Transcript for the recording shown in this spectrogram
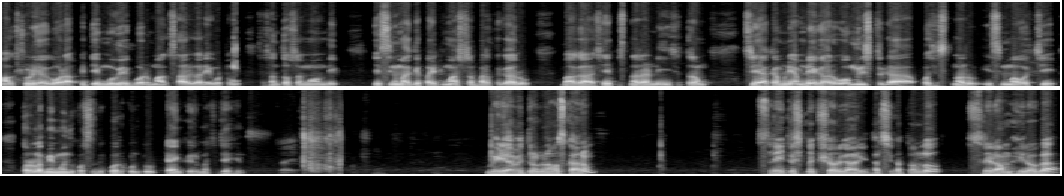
మాకు స్టూడియో కూడా ప్రతి మూవీకి కూడా మాకు సార్ గారు ఇవ్వటం సంతోషంగా ఉంది. ఈ సినిమాకి ఫైట్ మాస్టర్ భరత్ గారు బాగా చేపిస్తున్నారండి. ఈ చిత్రం శ్రీయా కంపెనీ ఎండీ గారు హోమ్ మినిస్టర్గా పోషిస్తున్నారు. ఈ సినిమా వచ్చి త్వరలో మీ ముందుకు వస్తుంది కోరుకుంటూ థ్యాంక్ యూ వెరీ మచ్. జై హింద్. మీడియా మిత్రులకు నమస్కారం. శ్రీకృష్ణ కిషోర్ గారి దర్శకత్వంలో శ్రీరామ్ హీరోగా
